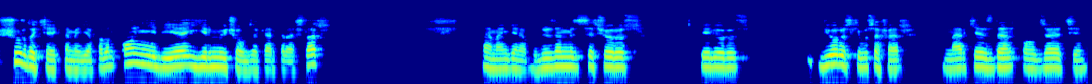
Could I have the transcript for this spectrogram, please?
şuradaki eklemeyi yapalım. 17'ye 23 olacak arkadaşlar. Hemen gene bu düzlemimizi seçiyoruz. Geliyoruz. Diyoruz ki bu sefer merkezden olacağı için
